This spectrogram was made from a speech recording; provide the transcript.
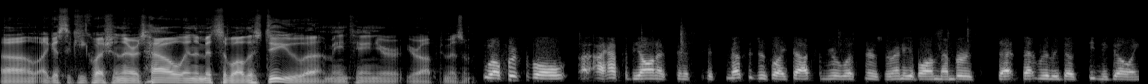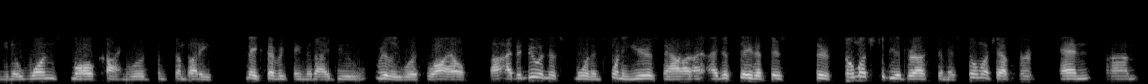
uh, I guess the key question there is, how, in the midst of all this, do you uh, maintain your your optimism? Well, first of all, I have to be honest, and it's, it's messages like that from your listeners or any of our members that, that really does keep me going. You know, one small kind word from somebody makes everything that I do really worthwhile. Uh, I've been doing this for more than 20 years now, and I, I just say that there's there's so much to be addressed and there's so much effort. And um,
